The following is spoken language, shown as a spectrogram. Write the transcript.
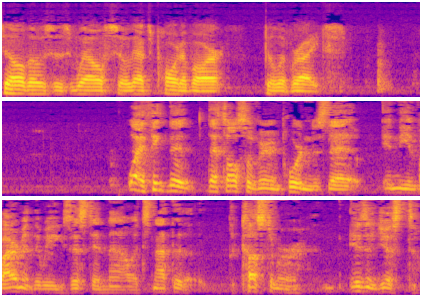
sell those as well. So that's part of our Bill of Rights. Well, I think that that's also very important is that in the environment that we exist in now, it's not that the customer isn't just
